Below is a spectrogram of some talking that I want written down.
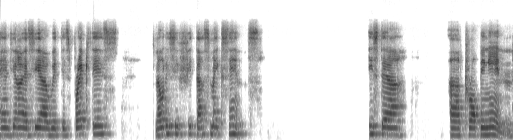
And you know, as you are with this practice, notice if it does make sense. Is there a dropping in?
